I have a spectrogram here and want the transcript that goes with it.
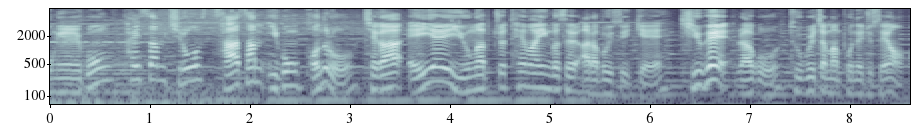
010-8375-4320 번으로 제가 AI 융합주 테마인 것을 알아볼 수 있게 기회라고 두 글자만 보내주세요.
